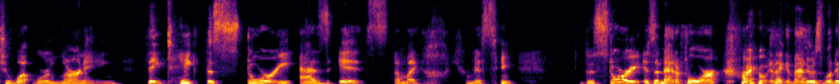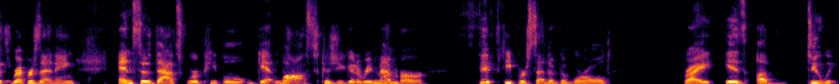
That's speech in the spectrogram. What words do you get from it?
to what we're learning. They take the story as is. I'm like, "Ugh, you're missing. The story is a metaphor, right? Like that is what it's representing. And so that's where people get lost because you got to remember 50% of the world, right, is of doing,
